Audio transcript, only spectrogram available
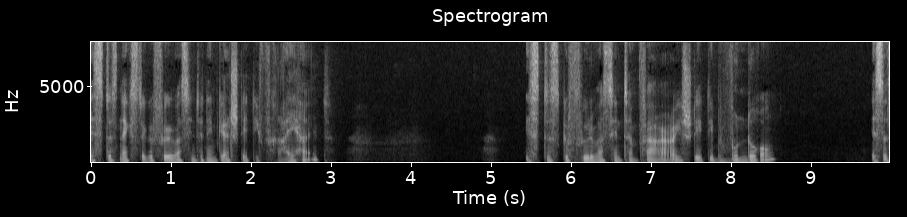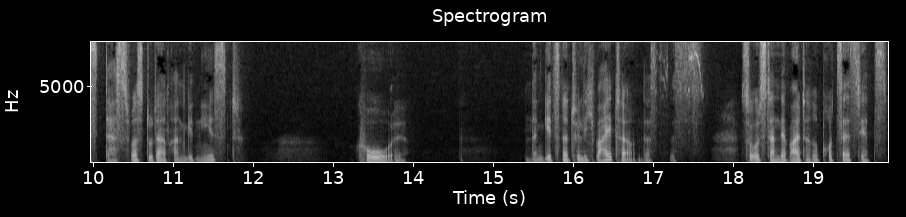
Ist das nächste Gefühl, was hinter dem Geld steht, die Freiheit? Ist das Gefühl, was hinterm Ferrari steht, die Bewunderung? Ist es das, was du daran genießt? Cool. Und dann geht es natürlich weiter. Und das ist, so ist dann der weitere Prozess. Jetzt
